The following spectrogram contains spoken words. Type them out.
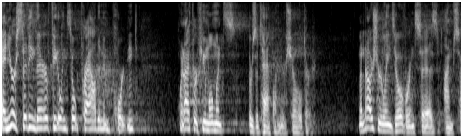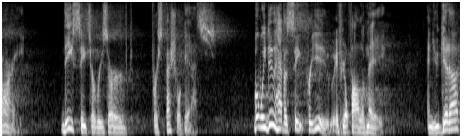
And you're sitting there feeling so proud and important when after a few moments, there's a tap on your shoulder. An usher leans over and says, I'm sorry. These seats are reserved for special guests. But we do have a seat for you if you'll follow me. And you get up,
